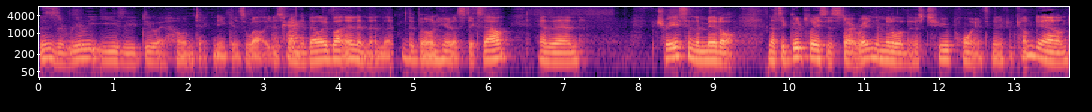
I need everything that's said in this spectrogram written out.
This is a really easy do at home technique as well. You just find the belly button and then the, the bone here that sticks out, and then trace in the middle. And that's a good place to start, right in the middle of those two points. And then if you come down,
